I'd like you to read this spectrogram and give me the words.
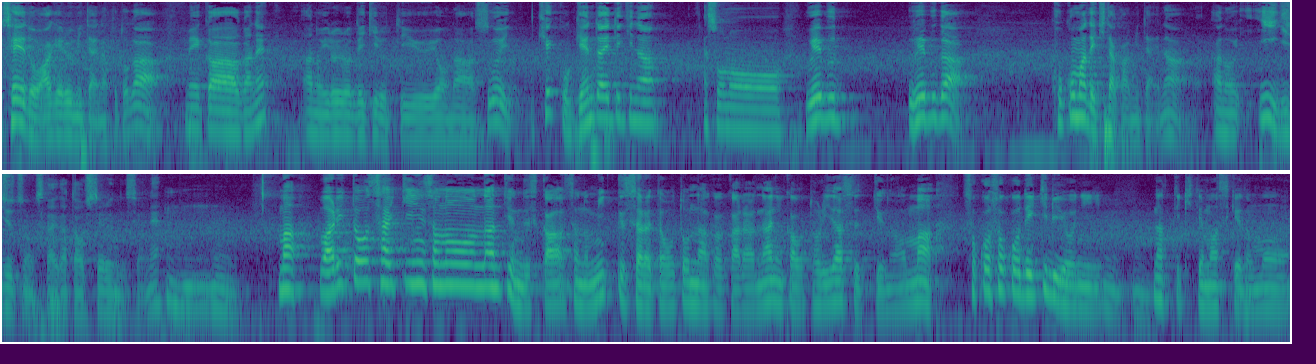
精度を上げるみたいなことがメーカーがねあのいろいろできるっていうようなすごい結構現代的なそのウェブウェブがここまで来たかみたいなあのいい技術の使い方をしてるんですよね。うん、うんまあ、割と最近そのなんていうんですかそのミックスされた音の中から何かを取り出すっていうのはまあそこそこできるようになってきてますけども、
